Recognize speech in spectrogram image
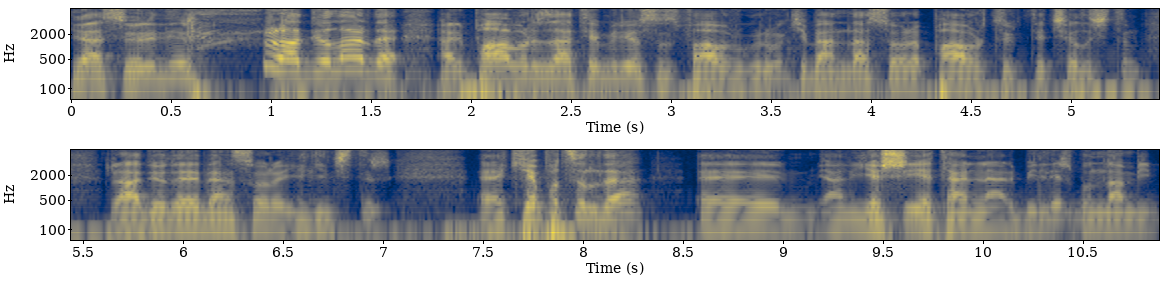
Ya söylediği radyolar da hani Power zaten biliyorsunuz Power grubu ki ben daha sonra Power Türk'te çalıştım. Radyo D'den sonra ilginçtir. E, Capital'da e, yani yaşı yetenler bilir. Bundan bir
